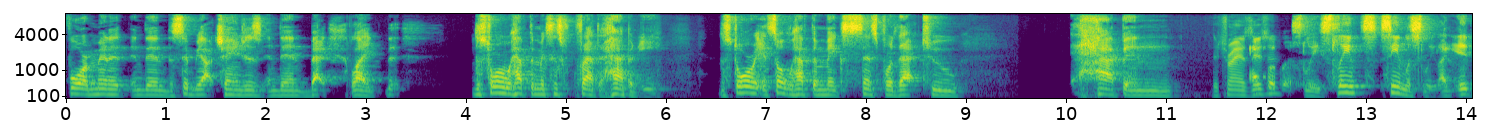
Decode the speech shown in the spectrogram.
for a minute and then the symbiote changes and then back like the, the story would have to make sense for that to happen. E the story itself would have to make sense for that to happen The transition. effortlessly, seamlessly. Like it,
